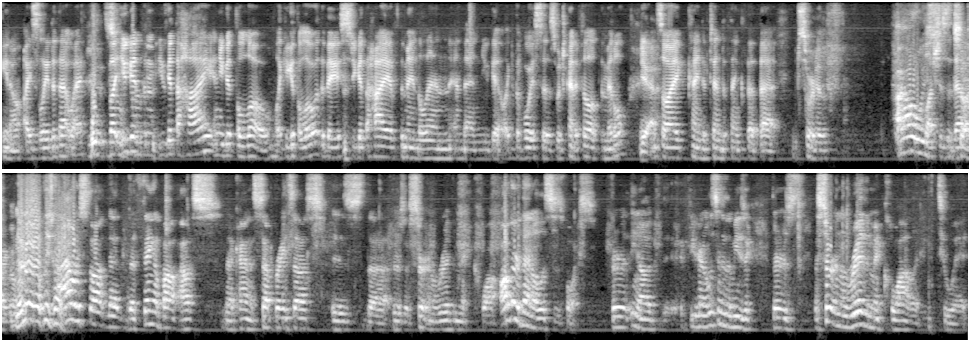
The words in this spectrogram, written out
you know, isolated that way. It's But so you get the you get the high and you get the low. Like you get the low of the bass, you get the high of the mandolin, and then you get like the voices, which kind of fill out the middle. Yeah. And so I kind of tend to think that that sort of I always flushes it sorry, out. go No, no, no. Please go. I always thought that the thing about us that kind of separates us is the there's a certain rhythmic quality, other than Alyssa's voice. There, you know, if you're gonna listen to the music, there's a certain rhythmic quality to it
